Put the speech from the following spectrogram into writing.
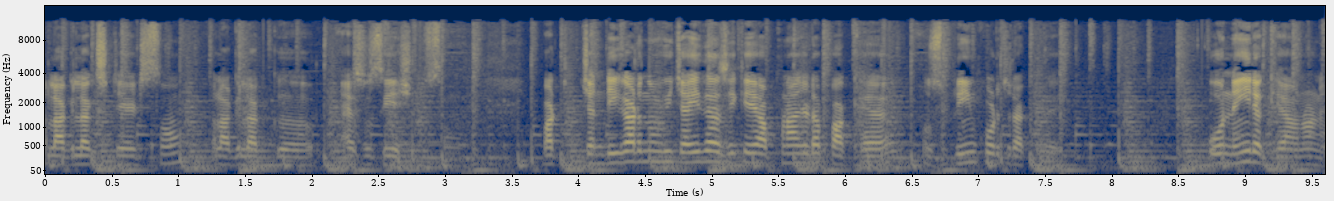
ਅਲੱਗ-ਅਲੱਗ ਸਟੇਟਸ ਤੋਂ, ਅਲੱਗ-ਅਲੱਗ ਐਸੋਸੀਏਸ਼ਨਸ ਤੋਂ। ਬਟ ਚੰਡੀਗੜ੍ਹ ਨੂੰ ਵੀ ਚਾਹੀਦਾ ਸੀ ਕਿ ਆਪਣਾ ਜਿਹੜਾ ਪੱਖ ਹੈ, ਉਹ ਸੁਪਰੀਮ ਕੋਰਟ 'ਚ ਰੱਖਦੇ ਉਹ ਨਹੀਂ ਰੱਖਿਆ ਉਹਨਾਂ ਨੇ।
